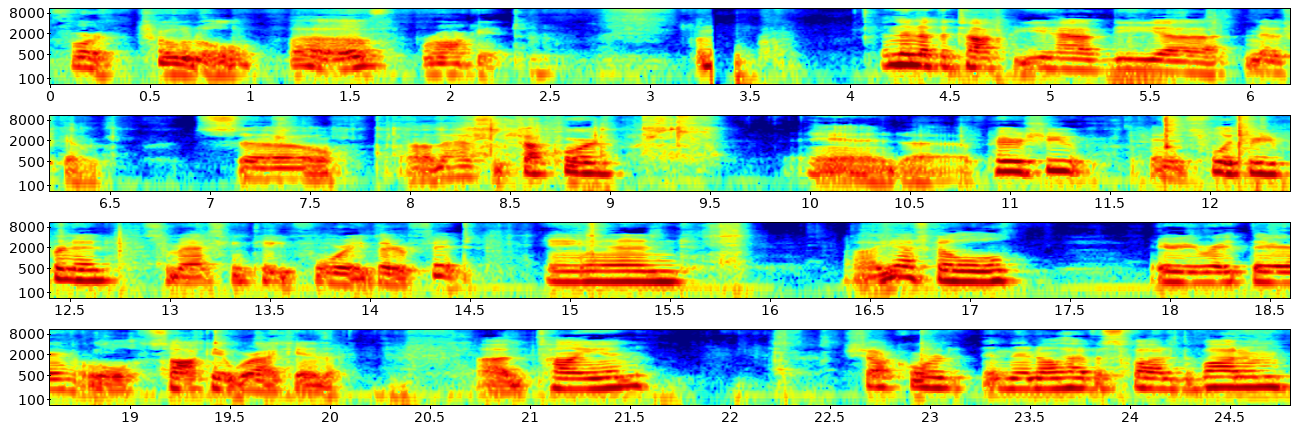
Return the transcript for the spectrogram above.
for a total of rocket. And then at the top you have the uh, nose cone. So uh, that has some shock cord and parachute and it's fully 3D printed, some masking tape for a better fit, and uh, yeah, it's got a little area right there, a little socket where I can uh, tie in shock cord, and then I'll have a spot at the bottom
